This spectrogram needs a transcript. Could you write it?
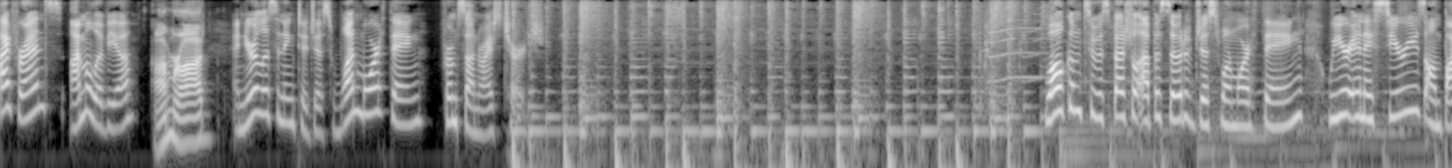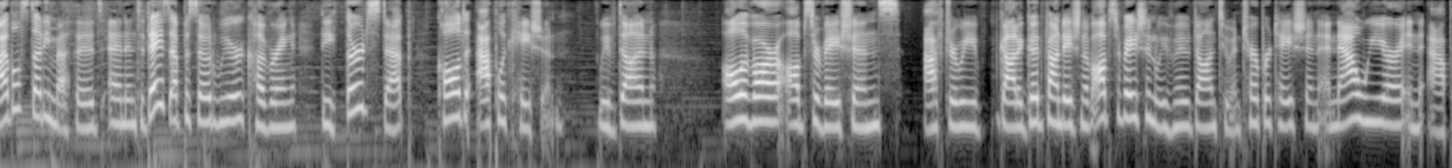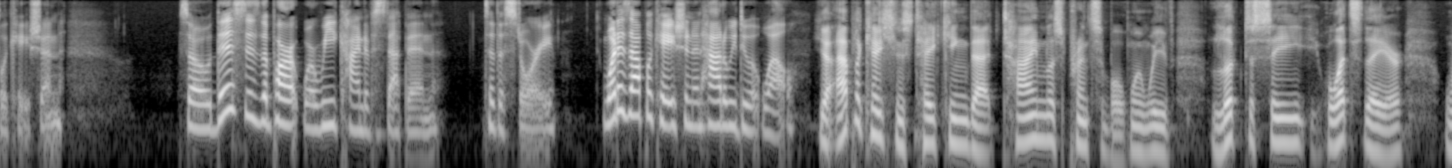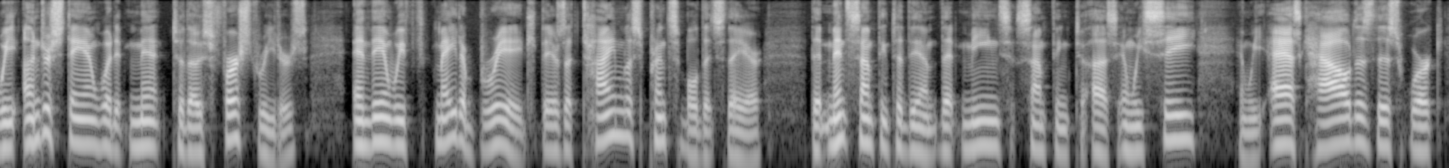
Hi, friends. I'm Olivia, I'm Rod. and you're listening to Just One More Thing from Sunrise Church. Welcome to a special episode of Just One More Thing. We are in a series on Bible study methods, and in today's episode, we are covering the third step called application. We've done all of our observations. After we've got a good foundation of observation, we've moved on to interpretation, and now we are in application. So, this is the part where we kind of step in to the story. What is application and how do we do it well? Yeah, application is taking that timeless principle when we've looked to see what's there, we understand what it meant to those first readers, and then we've made a bridge. There's a timeless principle that's there that meant something to them that means something to us. And we see and we ask, how does this work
